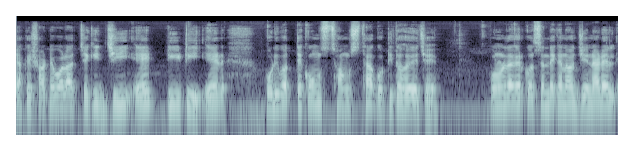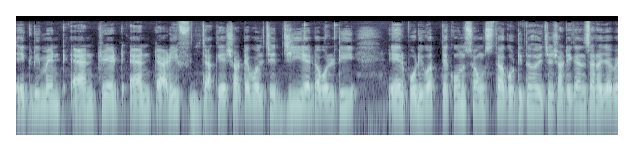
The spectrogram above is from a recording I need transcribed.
যাকে শর্টে বলা হচ্ছে কি? জিএটিটি এর পরিবর্তে কোন সংস্থা গঠিত হয়েছে? পনেরো দাগের কোশ্চেন দেখে নাও। General agreement and trade and tariff যাকে শর্টে বলছে জিএ ডবল টি এর পরিবর্তে কোন সংস্থা গঠিত হয়েছে? সঠিক অ্যান্সার হয়ে যাবে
